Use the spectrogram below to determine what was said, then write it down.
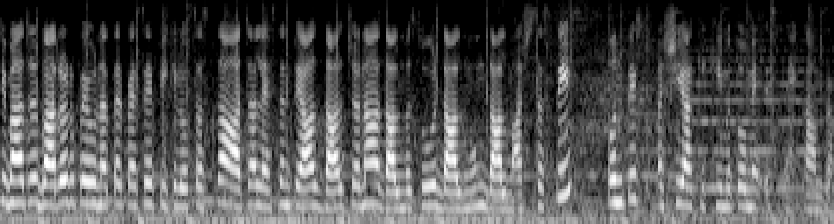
टमाटर बारह रुपये उनहत्तर पैसे फ़ी किलो सस्ता, आटा, लहसुन, प्याज, दाल चना, दाल मसूर, दाल मूंग, दाल माश सस्ती। उनतीस अशिया की कीमतों में इस्तेकाम रहा।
